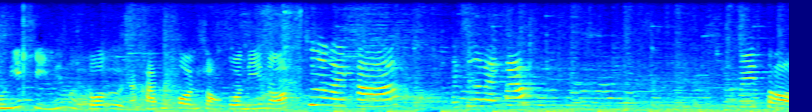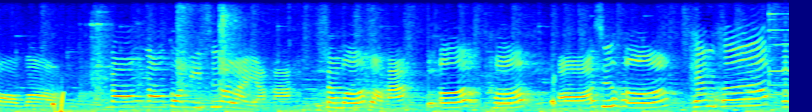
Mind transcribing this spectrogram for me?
ตัวนี้สีไม่เหมือนตัวอื่นนะคะ ทุกคนสองตัวนี้เนาะชื่ออะไรคะชื่ออะไรคะไม่ตอบอะน้ องน้องตัวนี้ชื่ออะไรอะคะสเมิร์ฟเหรอคะ เอิร์ฟเฮิร์ฟอ๋อ ชื่อเฮิร์ฟแฮมเฮิร์ฟแฮ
